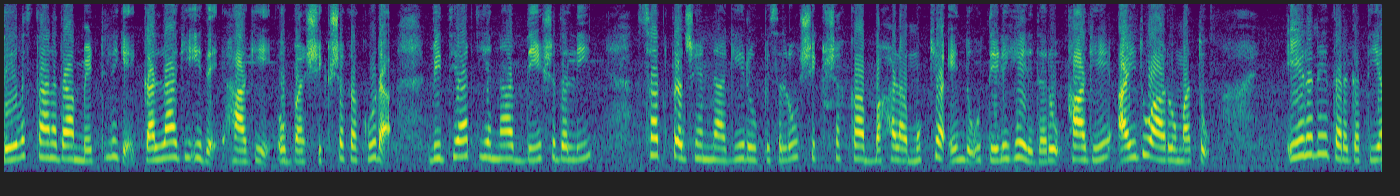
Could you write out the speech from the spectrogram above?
ದೇವಸ್ಥಾನದ ಮೆಟ್ಟಿಲಿಗೆ ಕಲ್ಲಾಗಿ ಇದೆ. ಹಾಗೆಯೇ ಒಬ್ಬ ಶಿಕ್ಷಕ ಕೂಡ ವಿದ್ಯಾರ್ಥಿಯನ್ನ ದೇಶದಲ್ಲಿ ಸತ್ಪ್ರಜೆಯನ್ನಾಗಿ ರೂಪಿಸಲು ಶಿಕ್ಷಕ ಬಹಳ ಮುಖ್ಯ ಎಂದು ತಿಳಿ ಹೇಳಿದರು. ಹಾಗೆಯೇ ಐದು ಆರು ಮತ್ತು ಏಳನೇ ತರಗತಿಯ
